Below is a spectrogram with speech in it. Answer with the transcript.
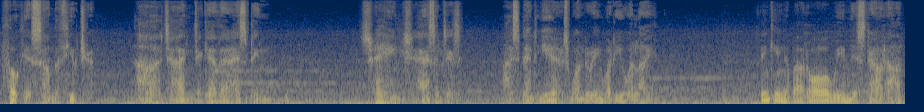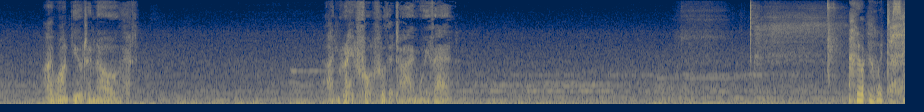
Focus on the future. Our time together has been... strange, hasn't it? I spent years wondering what you were like. Thinking about all we missed out on. I want you to know that... I'm grateful for the time we've had. I don't know what to say.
